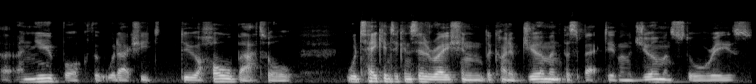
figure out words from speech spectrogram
a, new book that would actually do a whole battle, would take into consideration the kind of German perspective and the German stories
